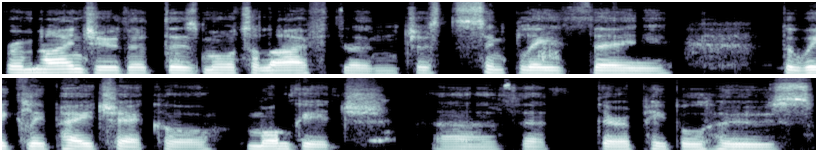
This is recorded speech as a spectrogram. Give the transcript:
remind you that there's more to life than just simply the the weekly paycheck or mortgage. Uh, that there are people whose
